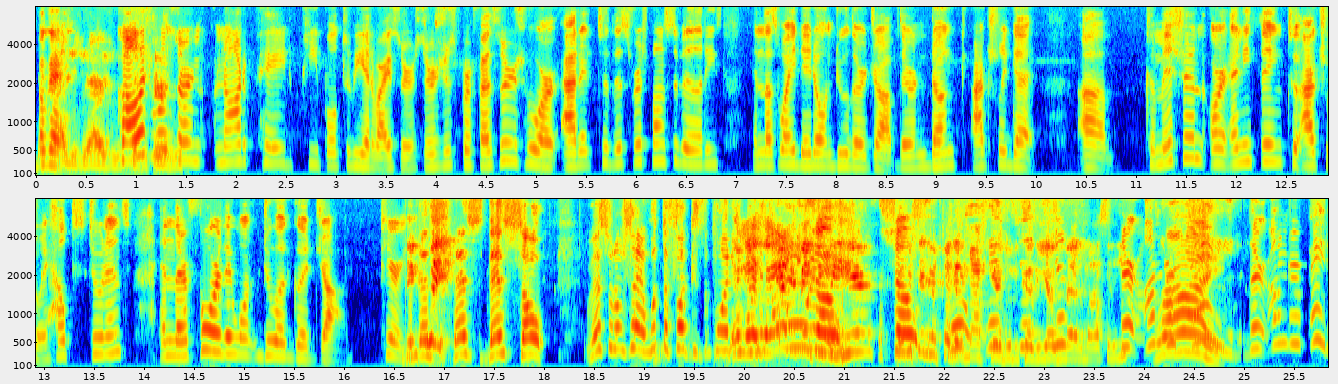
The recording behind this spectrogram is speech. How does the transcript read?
But Okay. college College ones are not paid people to be advisors. They're just professors who are added to this responsibilities, and that's why they don't do their job. They don't actually get um, commission or anything to actually help students, and therefore they won't do a good job. Period. That's that's that's so That's what I'm saying. What the fuck is the point of I'm like, being a I didn't make student? you be here. So- So, sitting here fucking well, my schedule because of it's your animosity. They're Right. underpaid. They're underpaid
